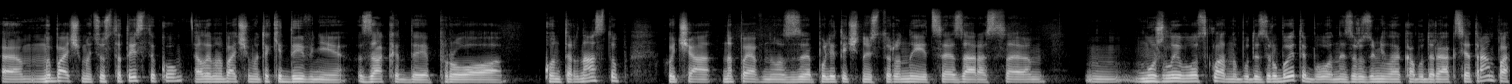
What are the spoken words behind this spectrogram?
Е, Ми бачимо цю статистику, але ми бачимо такі дивні закиди про контрнаступ. Хоча, напевно, з політичної сторони це зараз. Можливо, складно буде зробити, бо не зрозуміло, яка буде реакція Трампа.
